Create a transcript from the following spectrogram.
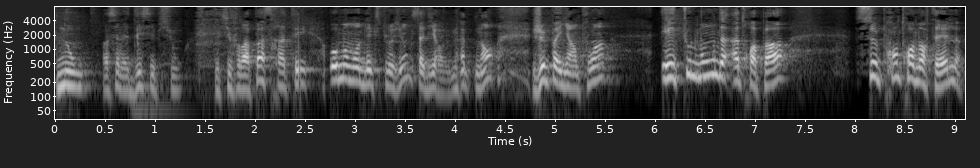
Non, Ah, c'est la déception. Donc il faudra pas se rater au moment de l'explosion, c'est-à-dire maintenant. Je paye un point et tout le monde à trois pas se prend trois mortels.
